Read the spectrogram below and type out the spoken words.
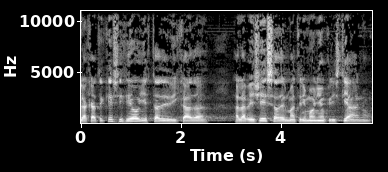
La catequesis de hoy está dedicada a la belleza del matrimonio cristiano,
